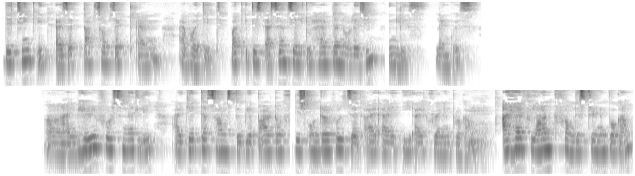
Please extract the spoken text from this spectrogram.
They think it as a tough subject and avoid it. But it is essential to have the knowledge in English language. Uh, and very fortunately, I get the chance to be a part of this wonderful ZIIEI training program. I have learned from this training program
